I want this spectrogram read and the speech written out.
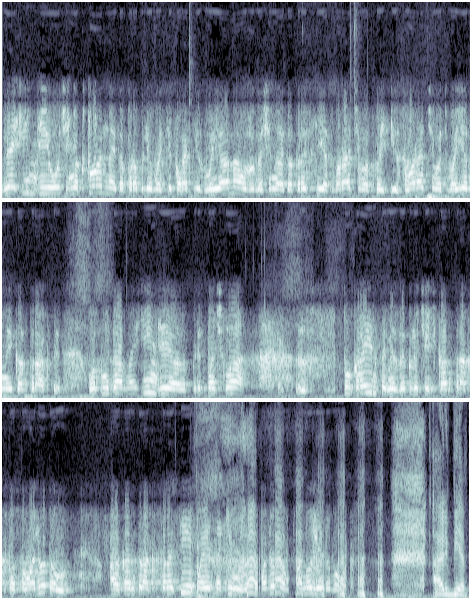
для Индии очень актуальна эта проблема сепаратизма, и она уже начинает от России отворачиваться и сворачивать военные контракты. Вот недавно Индия предпочла с украинцами заключить контракт по самолетам, а контракт с Россией по таким же самолетам аннулировала. Альберт,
